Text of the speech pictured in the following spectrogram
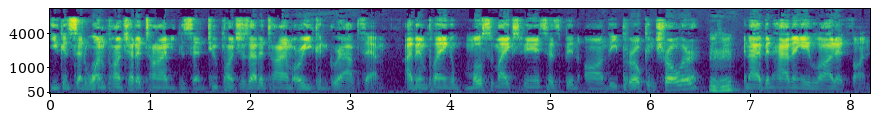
You can send one punch at a time, you can send two punches at a time, or you can grab them. I've been playing. Most of my experience has been on the Pro controller, mm-hmm. and I've been having a lot of fun.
